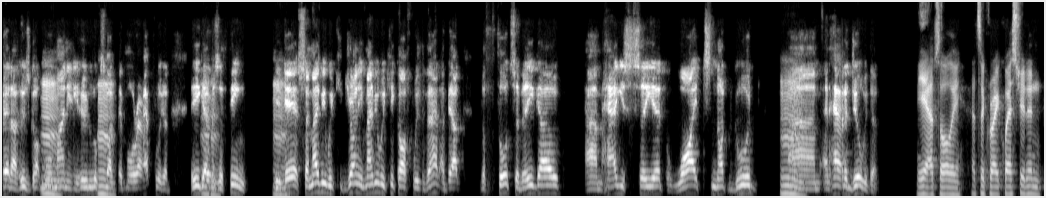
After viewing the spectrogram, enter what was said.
better, who's got mm. more money, who looks mm. like they're more affluent. Ego mm. is a thing. Mm. Yeah. So maybe we, Johnny, maybe we kick off with that about the thoughts of ego, um, how you see it, why it's not good, mm. um, and how to deal with it. Yeah, absolutely. That's a great question. And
